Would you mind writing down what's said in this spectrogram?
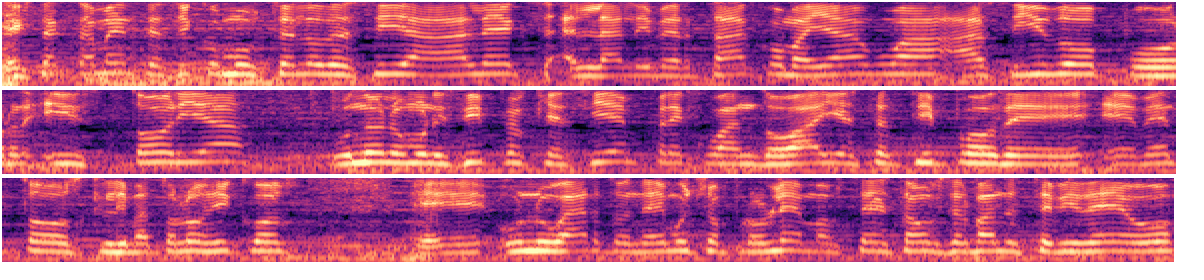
Exactamente, así como usted lo decía, Alex, la libertad Comayagua ha sido por historia uno de los municipios que siempre cuando hay este tipo de eventos climatológicos, eh, un lugar donde hay muchos problemas. Ustedes están observando este video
